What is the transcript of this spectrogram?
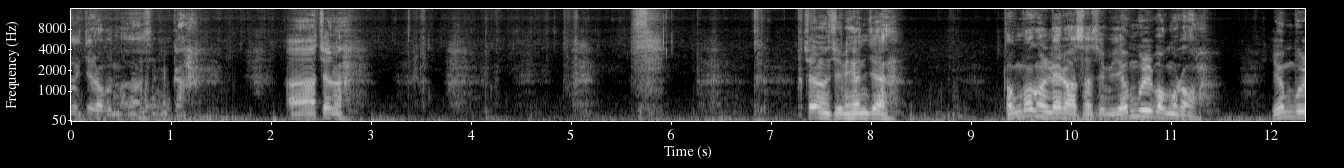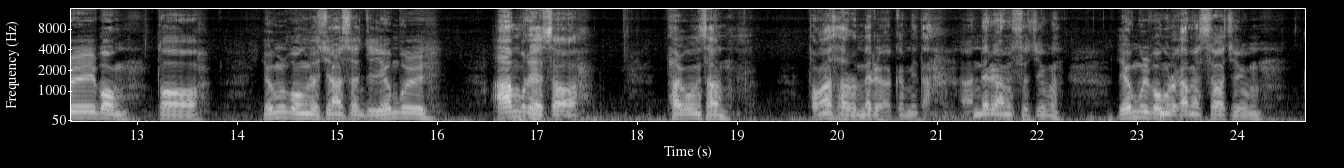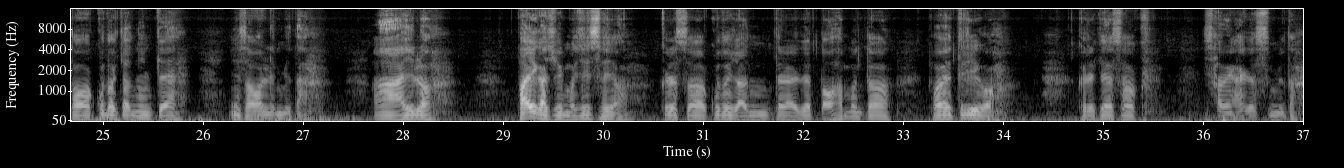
구독자 여러분 안녕하십니까? 아 저는 저는 지금 현재 동봉을 내려와서 지금 연물봉으로 연물봉 또 연물봉으로 지나서 이제 연물 암으로 해서 팔공산 동화사로 내려갈 겁니다. 아, 내려가면서 지금 연물봉으로 가면서 지금 또 구독자님께 인사 올립니다. 아 일로 바위가 지금 멋있어요. 그래서 구독자님들에게 또 한 번 더 보여드리고 그렇게 계속 산행하겠습니다.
